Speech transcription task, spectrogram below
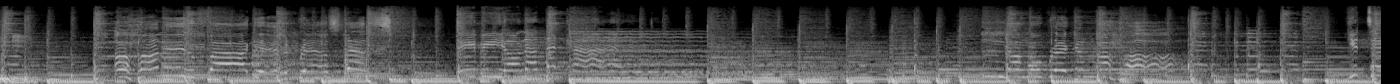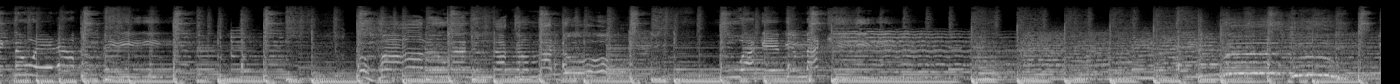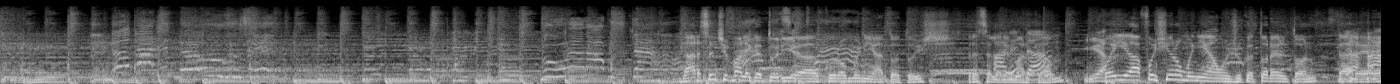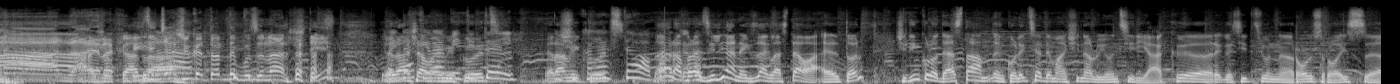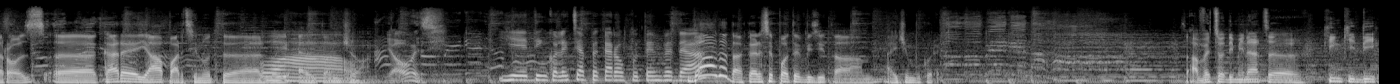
Dar sunt ceva legături uh, cu România totuși, trebuie să le Are, remarcăm. da? Ia. Păi a fost și în România un jucător Elton care Ah, a da, era, jucat îi la- zicea jucător de buzunar, știi? Păi da, că era micuț. mititel. Era A jucat micuț. la Steaua, da, era parcă, nu? brazilian, exact, la Steaua, Elton. Și dincolo de asta, în colecția de mașini a lui Ion Țiriac, uh, regăsiți un Rolls-Royce uh, roz, uh, care i-a aparținut uh, lui Wow. Elton John. Ia uzi. E din colecția pe care o putem vedea. Da, da, da, care se poate vizita aici în București. Să aveți o dimineață kinky D.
